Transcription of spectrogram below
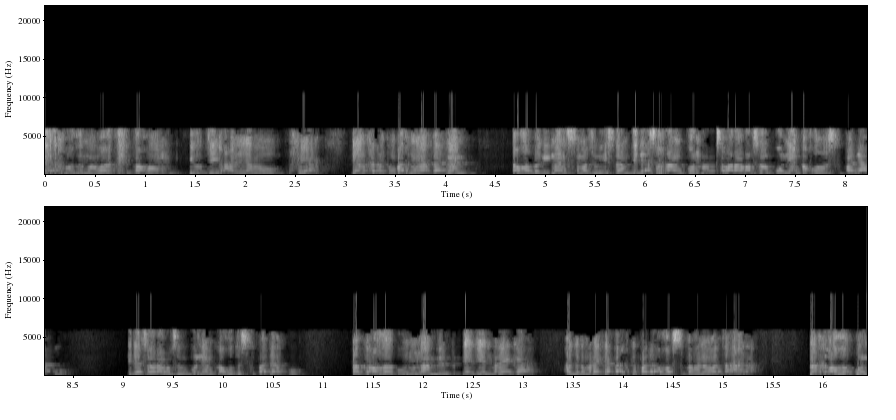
ya'khudhu mawathiqahum yuti'annahu ya yang keempat mengatakan Allah bagaimana saya masuk Islam? Tidak seorang pun, seorang Rasul pun yang kau utus kepadaku. Tidak seorang Rasul pun yang kau utus kepadaku. Maka Allah pun mengambil perjanjian mereka agar mereka taat kepada Allah Subhanahu Wa Taala. Maka Allah pun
